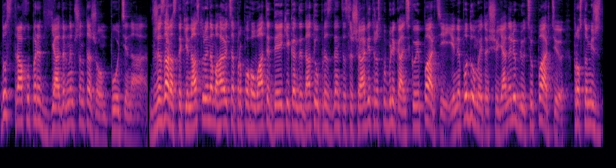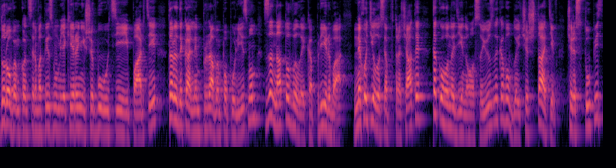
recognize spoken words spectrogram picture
до страху перед ядерним шантажом Путіна. Вже зараз такі настрої намагаються пропагувати деякі кандидати у президенти США від республіканської партії. І не подумайте, що я не люблю цю партію. Просто між здоровим консерватизмом, який раніше був у цієї партії, та радикальним правим популізмом занадто велика прірва. Не хотілося б втрачати такого надійного союзника в обличчі штатів через тупість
